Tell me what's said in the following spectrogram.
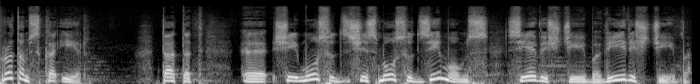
Protams, ka ir. Tātad mūsu, šis mūsu dzimums, sievišķība, vīrišķība,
